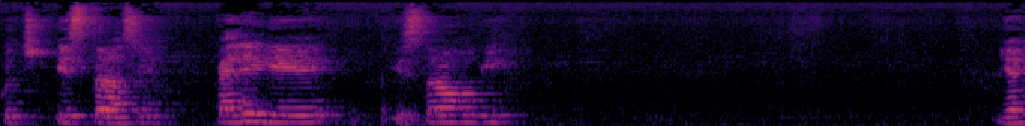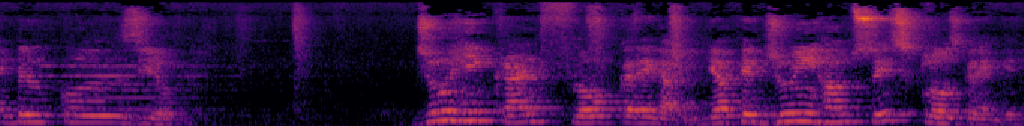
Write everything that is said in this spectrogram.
कुछ इस तरह से, पहले ये इस तरह होगी। यानी बिल्कुल ज़ीरो जो ही करंट फ्लो करेगा, या फिर जो ही हम स्विच क्लोज करेंगे,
